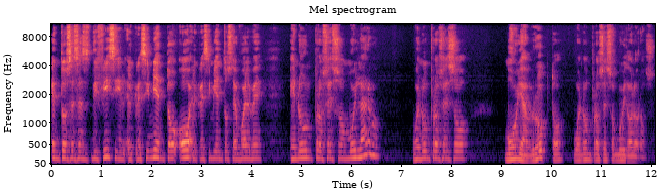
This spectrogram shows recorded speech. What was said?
Entonces es difícil el crecimiento o el crecimiento se vuelve en un proceso muy largo o en un proceso muy abrupto o en un proceso muy doloroso.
